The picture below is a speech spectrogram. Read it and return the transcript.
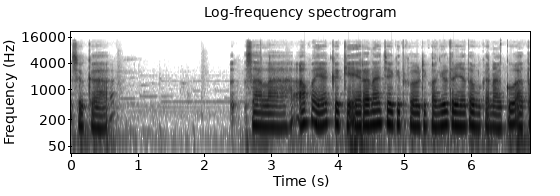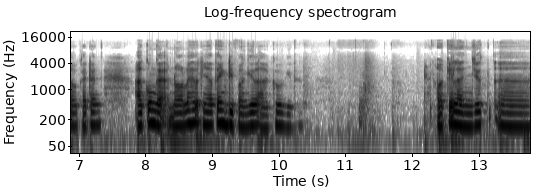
suka salah apa ya kegeeran aja gitu kalau dipanggil ternyata bukan aku atau kadang aku nggak noleh ternyata yang dipanggil aku gitu. Oke lanjut uh,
